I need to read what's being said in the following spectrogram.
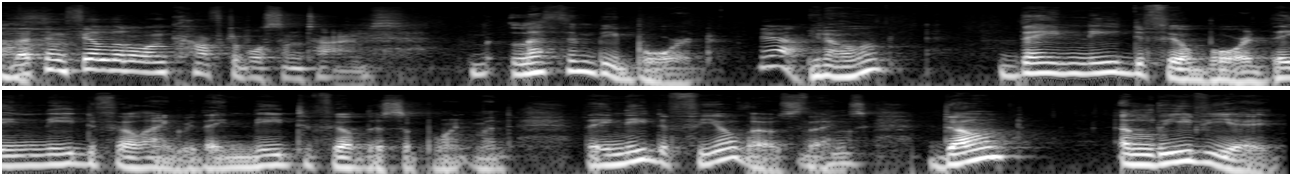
Oh. Let them feel a little uncomfortable sometimes. Let them be bored. Yeah. You know, they need to feel bored. They need to feel angry. They need to feel disappointment. They need to feel those things. Don't alleviate,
